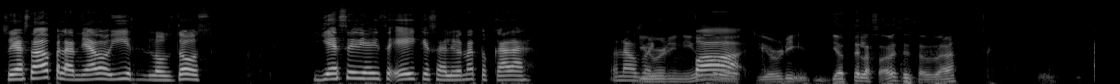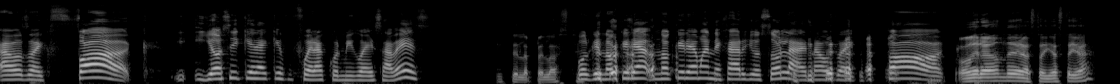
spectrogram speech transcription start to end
So ya estaba planeado ir los dos. Y ese día dice, hey, que salió una tocada. And I was You like, already knew. fuck. You already, ya te la sabes esa, ¿verdad? I was like, fuck. Y, y yo sí quería que fuera conmigo esa vez. Y te la pelaste. Porque no quería, no quería manejar yo sola. And I was like, fuck. ¿O era donde hasta allá, hasta allá?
